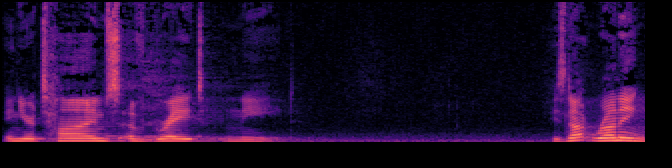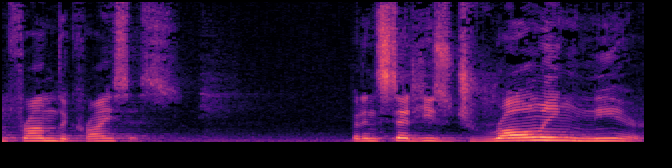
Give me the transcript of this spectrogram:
in your times of great need. He's not running from the crisis, but instead he's drawing near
